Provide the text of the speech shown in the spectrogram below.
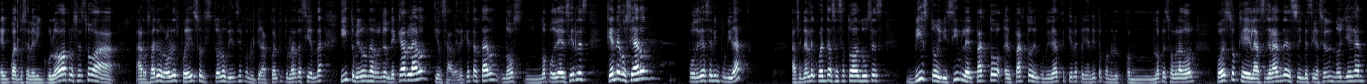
en cuanto se le vinculó a proceso a, Rosario Robles, fue y solicitó la audiencia con el actual titular de Hacienda y tuvieron una reunión. ¿De qué hablaron? ¿Quién sabe? ¿De qué trataron? No, no podría decirles. ¿Qué negociaron? ¿Podría ser impunidad? A final de cuentas es a todas luces visto y visible el pacto, el pacto de impunidad que tiene Peña Nieto con, con López Obrador puesto que las grandes investigaciones no llegan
